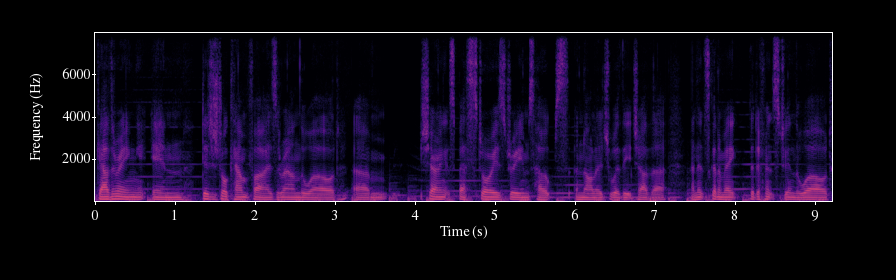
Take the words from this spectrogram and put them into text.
gathering in digital campfires around the world, um, sharing its best stories, dreams, hopes, and knowledge with each other. And it's going to make the difference between the world,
